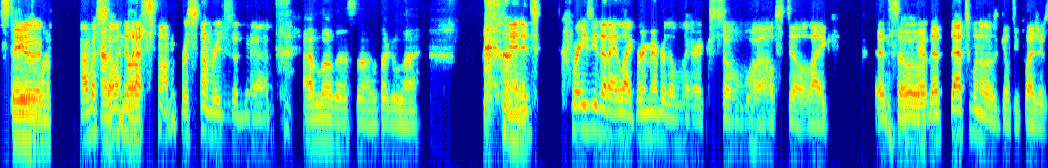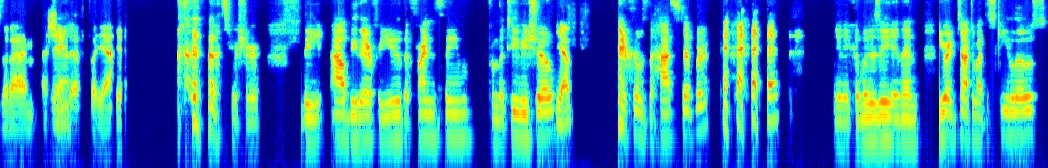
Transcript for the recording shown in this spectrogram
Stay is one of I was I so into love- that song for some reason, man. I love that song. I'm not gonna lie. and it's crazy that I like remember the lyrics so well still. Like and so Yeah. that that's one of those guilty pleasures that I'm ashamed of. But yeah. that's for sure. The "I'll Be There for You," the Friends theme from the TV show. Yep. Here comes the Hot Stepper, Ini Kamoze, and then you already talked about the Skee-Lo's.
